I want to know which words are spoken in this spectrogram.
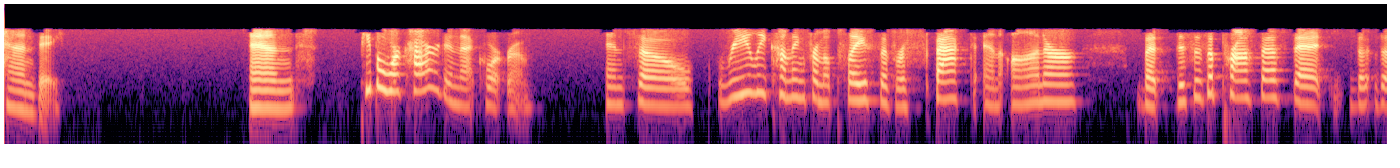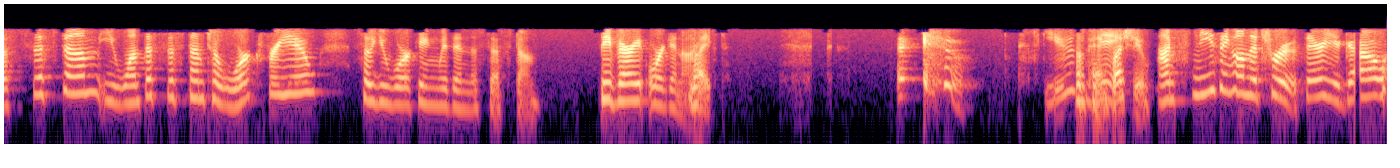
can be. And people work hard in that courtroom. And so really coming from a place of respect and honor, but this is a process that the, the system, you want the system to work for you, so you're working within the system. Be very organized. Right. Excuse Okay. me. Bless you. I'm sneezing on the truth. There you go.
